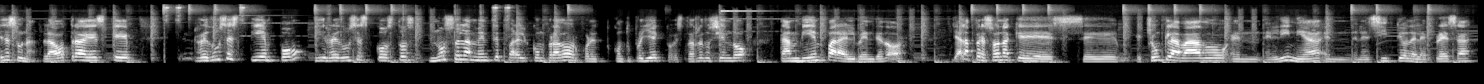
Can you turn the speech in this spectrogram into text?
Esa es una. La otra es que reduces tiempo y reduces costos no solamente para el comprador con, con tu proyecto, estás reduciendo también para el vendedor. Ya la persona que se echó un clavado en, línea, en, el sitio de la empresa,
